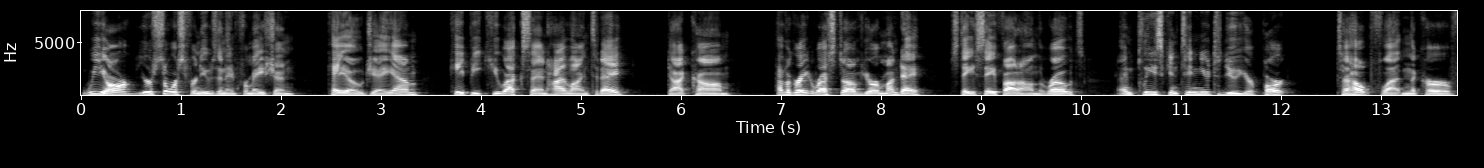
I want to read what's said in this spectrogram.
we are your source for news and information. KOJM, KPQX, and HighlineToday.com. Have a great rest of your Monday. Stay safe out on the roads, and please continue to do your part to help flatten the curve.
